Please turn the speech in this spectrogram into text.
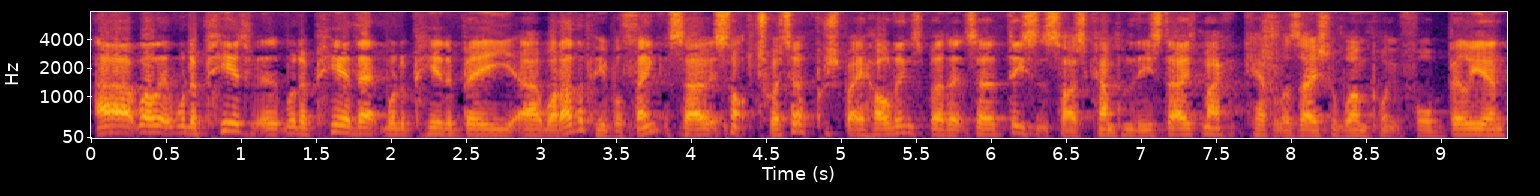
Uh, well, it would appear it would appear that would appear to be uh, what other people think. So it's not Twitter, Pushpay Holdings, but it's a decent sized company these days. Market capitalisation of 1.4 billion.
